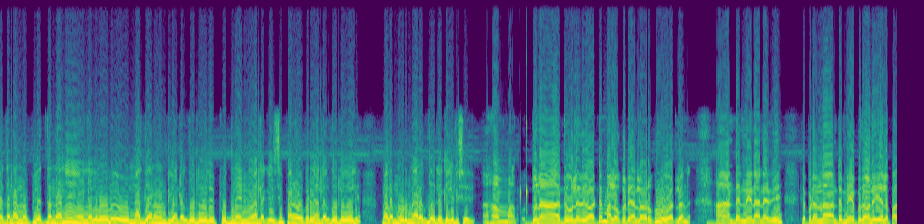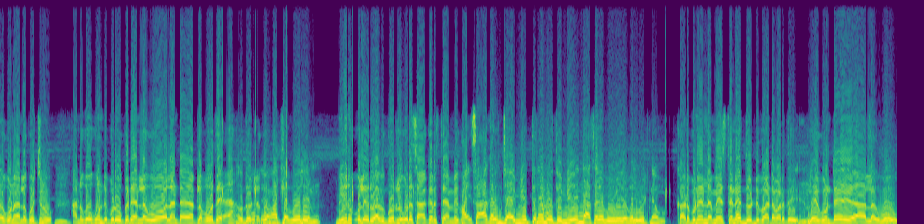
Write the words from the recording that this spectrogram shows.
అయితే నాకు నొప్పి లేస్తుందని నెల రోజులు మధ్యాహ్నం ఒంటి గంటలకు దొడ్లు వెళ్ళి పొద్దున ఎనిమిది గంటలకు వేసి పన్నెండు ఒకటి గంటలకు దొడ్లు వెళ్ళి మళ్ళీ మూడున్నరకు దొడ్లోకి వెళ్ళి ఇచ్చేది పొద్దున దోలేదు కాబట్టి మళ్ళీ ఒకటి గంటల వరకు అట్లనే. అంటే నేను అనేది ఎప్పుడన్నా అంటే మేపుదామని ఇలా పదకొండు గంటలకు వచ్చినావు. అనుకోకుండా ఇప్పుడు ఒకటి గంటలకు పోవాలంటే అట్లా పోతాయా దొడ్లకు? అట్లా పోలేము. మీరు పోలేరు అవి గొర్రెలు కూడా సహకరిస్తాయా మీకు? అవి సహకరించి అవి మేస్తేనే పోతాయి. మేయింది అసలే పోవు ఎవరు కొట్టినా పోవు. కడుపు నిండా మేస్తేనే దొడ్డి పాట పడతాయి. లేకుంటే వాళ్ళకి పోవు.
